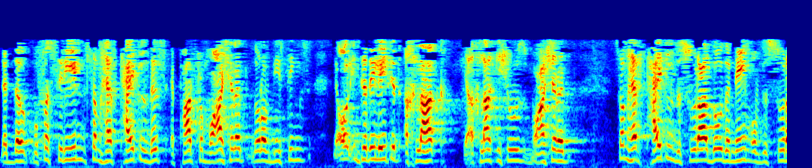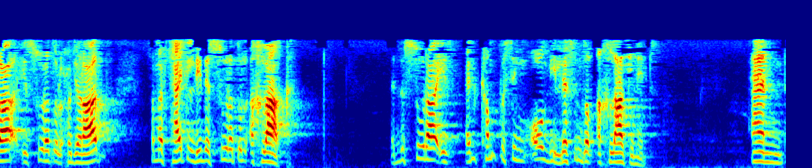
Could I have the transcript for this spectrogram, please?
that the Mufassirin, some have titled this, apart from Muasharat, a lot of these things, they're all interrelated, akhlaq, the akhlaq issues, Muasharat. Some have titled the surah, though the name of the surah is Suratul Hujurat, some have titled it as Suratul Akhlaq. That this surah is encompassing all the lessons of akhlaq in it. And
